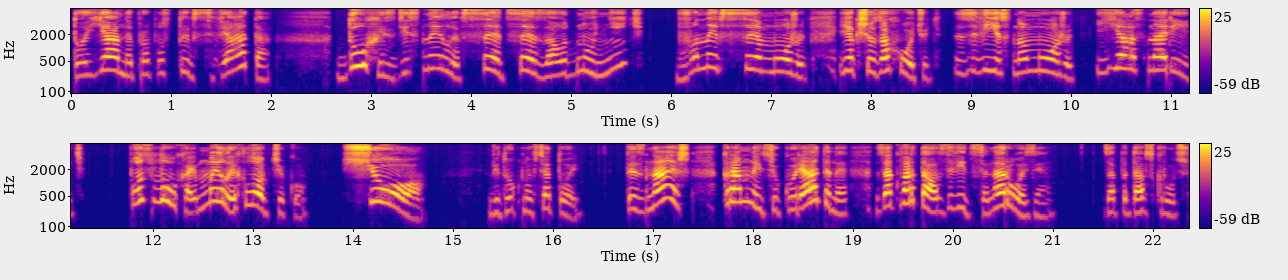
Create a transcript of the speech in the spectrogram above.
То я не пропустив свята? Духи здійснили все це за одну ніч? Вони все можуть, якщо захочуть. Звісно, можуть. Ясна річ. Послухай, милий хлопчику. Що? відгукнувся той. Ти знаєш крамницю курятини за квартал звідси на розі? запитав Скрудж.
